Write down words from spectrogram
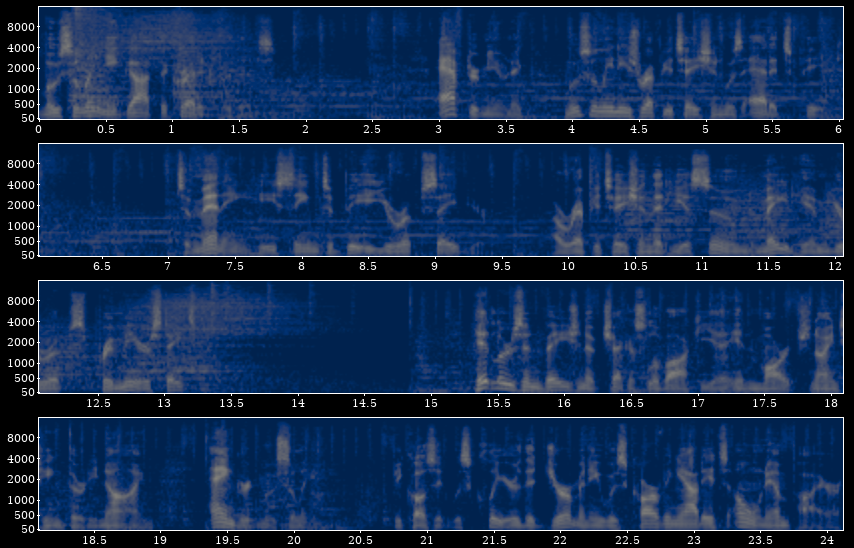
Mussolini got the credit for this. After Munich, Mussolini's reputation was at its peak. To many, he seemed to be Europe's savior, a reputation that he assumed made him Europe's premier statesman. Hitler's invasion of Czechoslovakia in March 1939 angered Mussolini because it was clear that Germany was carving out its own empire,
